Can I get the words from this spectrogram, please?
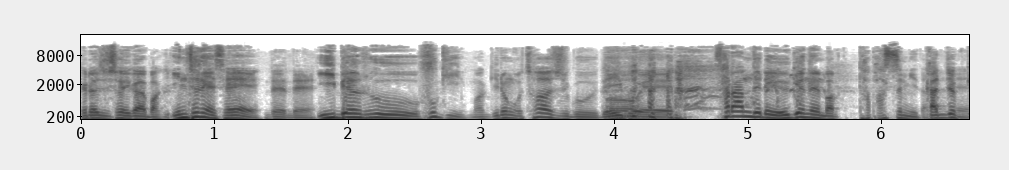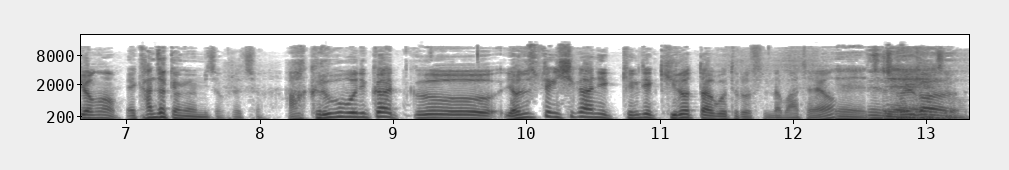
그래가지고 저희가 막 인터넷에 네네. 이별 후 후기 막 이런 거 쳐가지고 네이버에 사람들의 의견을 막 다 봤습니다. 간접 네. 경험? 네, 간접 경험이죠, 그렇죠. 아, 그러고 보니까 그 연습생 시간이 굉장히 길었다고 들었습니다. 맞아요? 네, 네, 저희- 저희가 그렇죠.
